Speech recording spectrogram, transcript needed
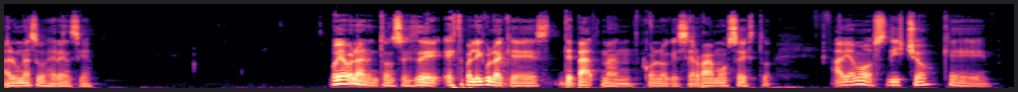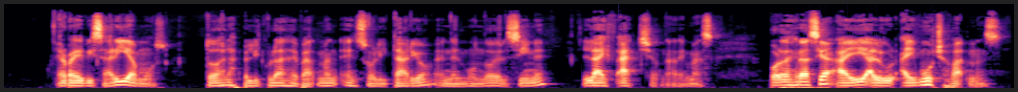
alguna sugerencia. Voy a hablar entonces de esta película que es The Batman, con lo que cerramos esto. Habíamos dicho que revisaríamos todas las películas de Batman en solitario en el mundo del cine, live action además. Por desgracia, hay, hay muchos Batmans.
